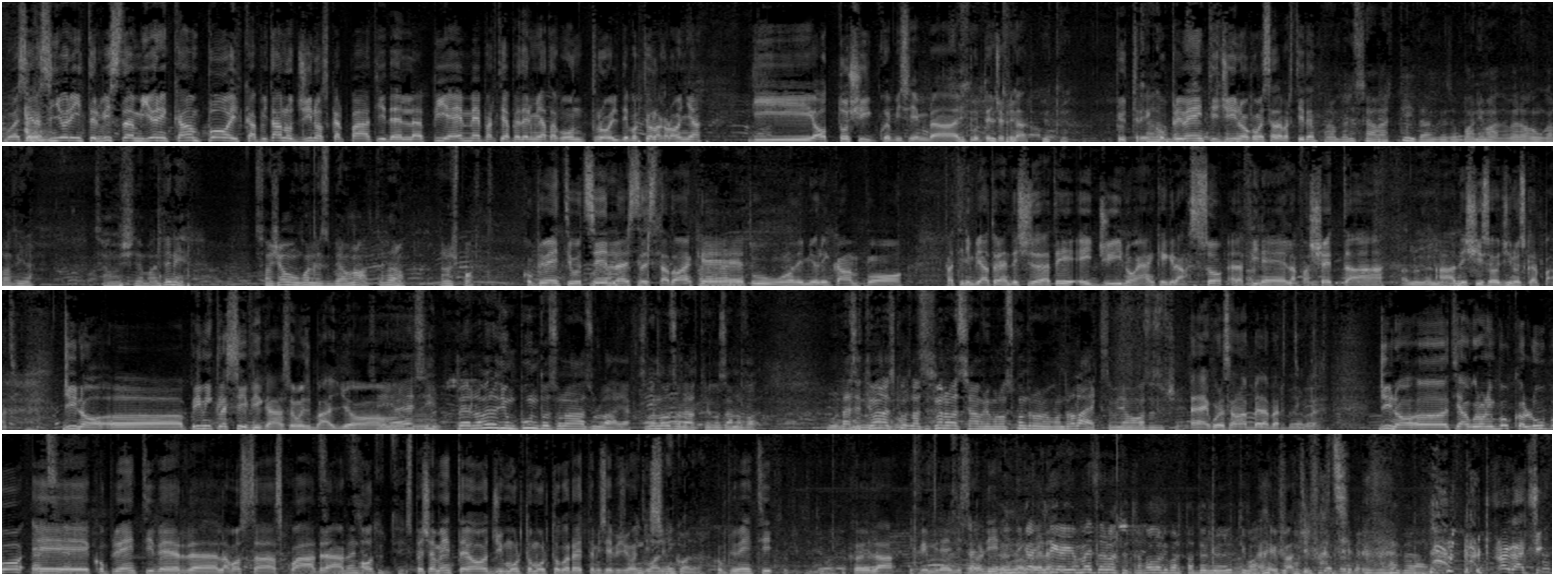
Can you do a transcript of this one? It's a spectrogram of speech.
Buonasera signori, intervista migliore in campo il capitano Gino Scarpati del PM, partita predeterminata contro il Deportivo La Cologna di 8-5 mi sembra il punteggio più finale. Più tre. Più 3. Complimenti Gino, come è stata la partita? È una bellissima partita, anche se un po' animata, però comunque alla fine siamo riusciti a mantenere. Se facciamo un gol ne subiamo un altro, però è lo sport. Complimenti Pozzella, sei stato anche tu uno dei migliori in campo, infatti l'inviato era deciso da te e Gino e anche Grasso, alla fine la fascetta ha deciso Gino Scarpati. Gino, eh, primi in classifica se non mi sbaglio. Sì, eh, sì, perlomeno di un punto su una- sull'Ajax, secondo me so le altre cosa hanno fatto. La settimana, sc- la settimana prossima avremo lo scontro contro l'Ajax, vediamo cosa succede. Eh, quella sarà una bella partita. Gino, eh, ti auguro un in bocca al lupo e complimenti per eh, la vostra squadra, o- specialmente oggi molto molto corretta, mi sei piaciuto moltissimo. inquadra. Complimenti. Eccoli là, i femminelli stanno lì. va Indica, bene. indica che mezzanotte tra poco li porta a dormire tutti quanti. Eh, infatti, infatti. Buona serata. Ragazzi,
